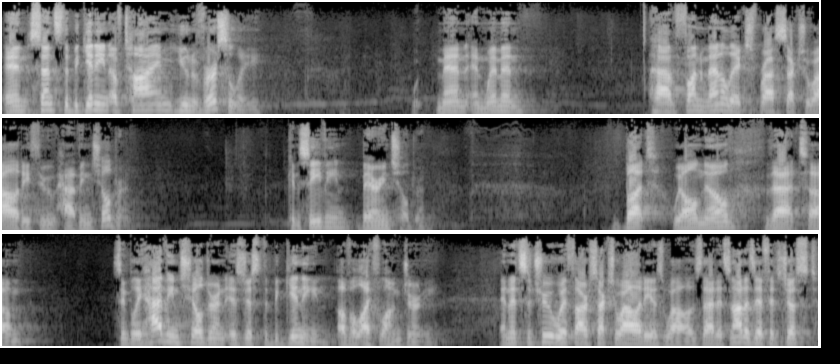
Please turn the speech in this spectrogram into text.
And since the beginning of time, universally, men and women have fundamentally expressed sexuality through having children, conceiving, bearing children. But we all know that um, simply having children is just the beginning of a lifelong journey. And it's true with our sexuality as well, is that it's not as if it's just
